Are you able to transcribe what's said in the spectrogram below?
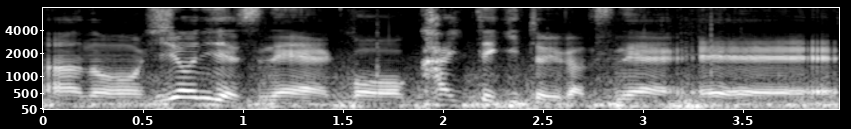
あの非常にですねこう快適というかですね、え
